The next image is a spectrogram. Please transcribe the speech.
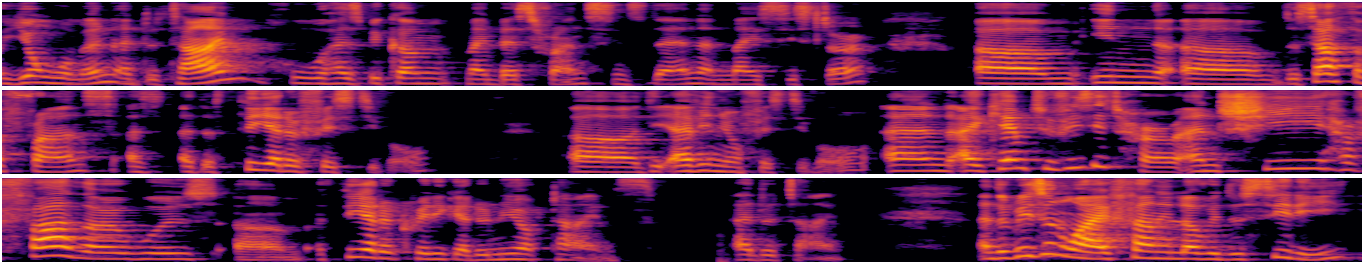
a young woman at the time who has become my best friend since then and my sister um, in um, the south of France as, at a theater festival. Uh, the Avignon Festival, and I came to visit her. And she, her father, was um, a theater critic at the New York Times at the time, and the reason why I fell in love with the city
